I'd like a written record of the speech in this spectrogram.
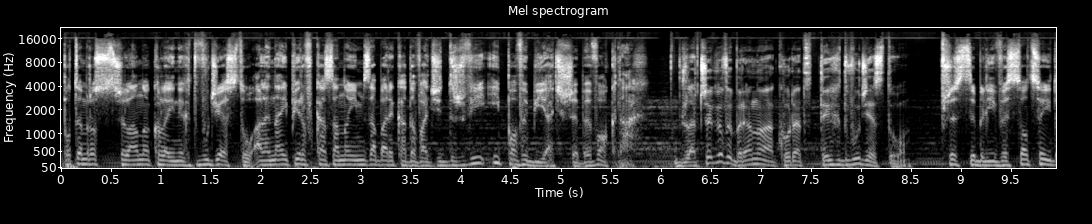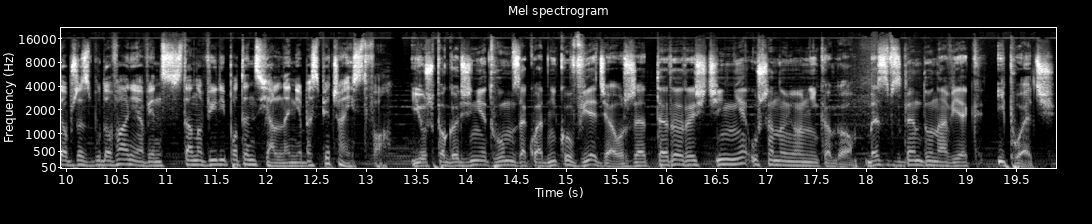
Potem rozstrzelano kolejnych dwudziestu, ale najpierw kazano im zabarykadować drzwi i powybijać szyby w oknach. Dlaczego wybrano akurat tych 20? Wszyscy byli wysocy i dobrze zbudowani, a więc stanowili potencjalne niebezpieczeństwo. Już po godzinie tłum zakładników wiedział, że terroryści nie uszanują nikogo, bez względu na wiek i płeć.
